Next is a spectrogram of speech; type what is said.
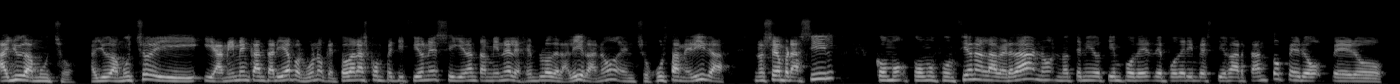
ayuda mucho, ayuda mucho y, a mí me encantaría, pues bueno, que todas las competiciones siguieran también el ejemplo de la liga, ¿no? En su justa medida. No sé en Brasil cómo, cómo funcionan, la verdad, no, no he tenido tiempo de, poder investigar tanto, pero, pero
